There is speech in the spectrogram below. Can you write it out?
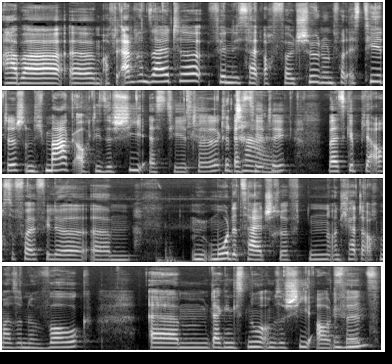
aber ähm, auf der anderen Seite finde ich es halt auch voll schön und voll ästhetisch und ich mag auch diese Ski-Ästhetik. Ästhetik, weil es gibt ja auch so voll viele ähm, Modezeitschriften und ich hatte auch mal so eine Vogue, ähm, da ging es nur um so Ski-Outfits.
